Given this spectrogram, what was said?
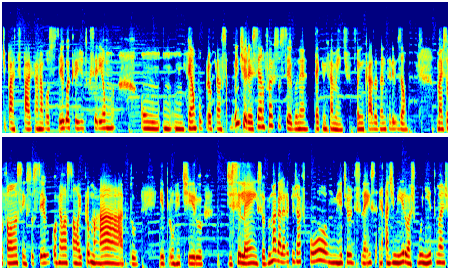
de participar de Carnaval Sossego. Acredito que seria um, um, um, tempo para eu pensar. Mentira, esse ano foi sossego, né? Tecnicamente, foi em casa vendo televisão. Mas estou falando assim, sossego com relação a ir para o mato, ir para um retiro de silêncio. Eu vi uma galera que já ficou em retiro de silêncio, admiro, acho bonito, mas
